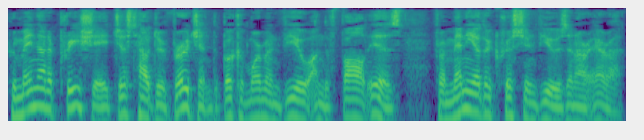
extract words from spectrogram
who may not appreciate just how divergent the Book of Mormon view on the fall is from many other Christian views in our era.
